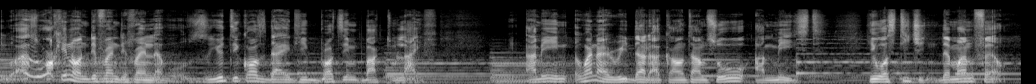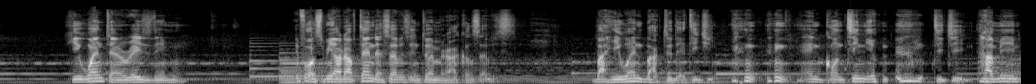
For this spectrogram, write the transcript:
he was walking on different different levels. Eutychus died, he brought him back to life. I mean, when I read that account, I'm so amazed. He was teaching, the man fell. He went and raised him. If it was me, I would have turned the service into a miracle service. But he went back to the teaching and continued teaching. I mean,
